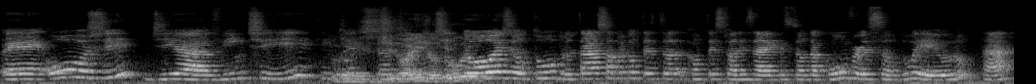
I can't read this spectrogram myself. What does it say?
É, hoje, dia 20 e... Que dia, 22, 22 de outubro. de outubro, tá? Só para contextualizar a questão da conversão do euro, tá?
